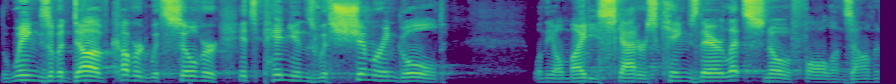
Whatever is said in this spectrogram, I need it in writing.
The wings of a dove covered with silver, its pinions with shimmering gold. When the Almighty scatters kings there, let snow fall on Zalmon.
